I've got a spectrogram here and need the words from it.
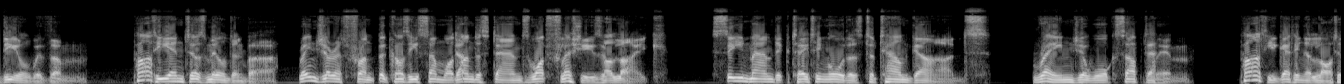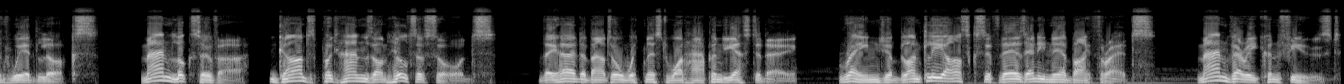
deal with them. Party enters Mildenburg, ranger at front because he somewhat understands what fleshies are like. See man dictating orders to town guards. Ranger walks up to him. Party getting a lot of weird looks. Man looks over. Guards put hands on hilts of swords. They heard about or witnessed what happened yesterday. Ranger bluntly asks if there's any nearby threats. Man very confused.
